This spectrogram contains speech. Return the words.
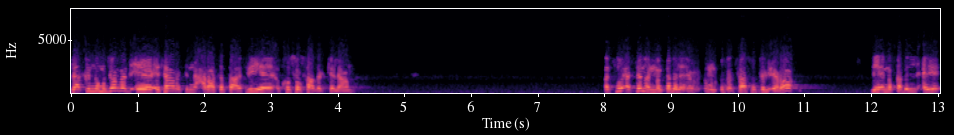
لكنه مجرد إثارة النعرات الطائفيه بخصوص هذا الكلام. مدفوع الثمن من قبل العراق ومن قبل ساسه العراق لأنه قبل أي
